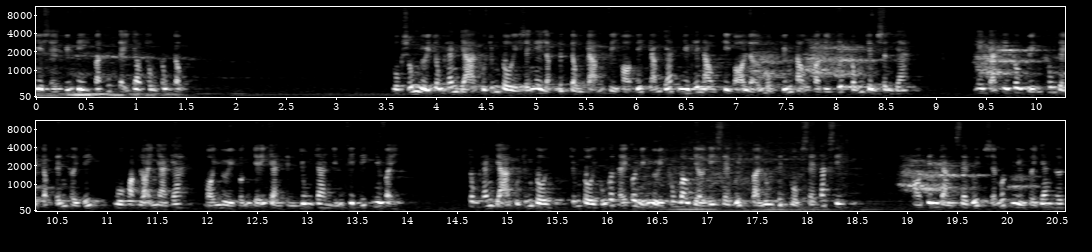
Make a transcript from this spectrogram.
chia sẻ chuyến đi và thúc đẩy giao thông công cộng. Một số người trong khán giả của chúng tôi sẽ ngay lập tức đồng cảm vì họ biết cảm giác như thế nào khi bỏ lỡ một chuyến tàu và bị chết cống trên sân ga. Ngay cả khi câu chuyện không đề cập đến thời tiết, mùa hoặc loại nhà ga, mọi người vẫn dễ dàng hình dung ra những chi tiết như vậy. Trong khán giả của chúng tôi, chúng tôi cũng có thể có những người không bao giờ đi xe buýt và luôn thích một xe taxi. Họ tin rằng xe buýt sẽ mất nhiều thời gian hơn.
